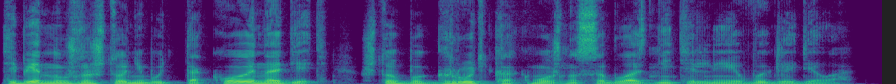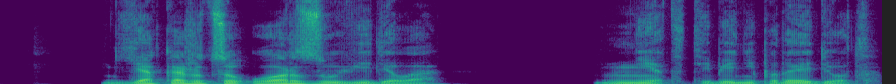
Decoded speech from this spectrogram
тебе нужно что-нибудь такое надеть, чтобы грудь как можно соблазнительнее выглядела. Я, кажется, у Арзу видела. Нет, тебе не подойдет,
